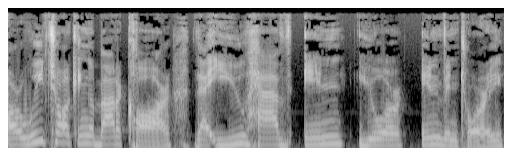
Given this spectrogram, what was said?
are we talking about a car that you have in your inventory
